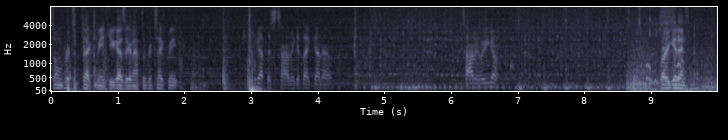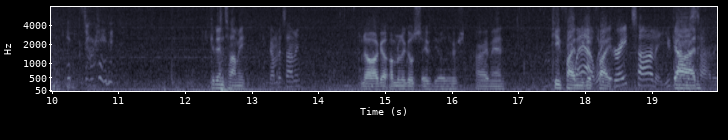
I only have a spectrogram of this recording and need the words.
Someone protect me. You guys are gonna have to protect me. You got this, Tommy. Get that gun out. Tommy, where you going? Holy Alright, get in. shit. It started. Get in, Tommy. You coming, Tommy? No, I got. I'm gonna go save the others. All right, man. Keep fighting wow, the good what a great Tommy. You got this, Tommy.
